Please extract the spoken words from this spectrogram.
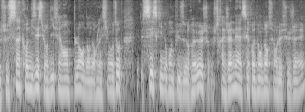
se synchroniser sur différents plans dans nos relations aux autres, c'est ce qui nous rend le plus heureux, je ne serai jamais assez redondant sur le sujet,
